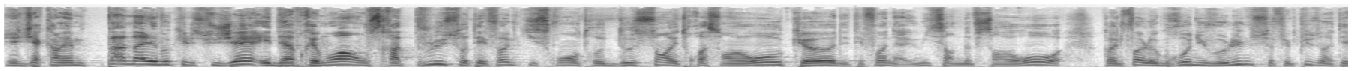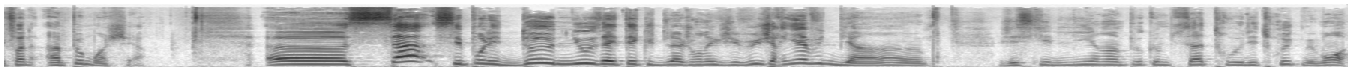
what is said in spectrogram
J'ai déjà quand même pas mal évoqué le sujet, et d'après moi, on sera plus sur téléphones qui seront entre 200 et 300 euros que des téléphones à 800, 900 euros. Encore une fois, le gros du volume se fait plus dans les téléphones un peu moins chers. Euh, ça, c'est pour les deux news high-tech de la journée que j'ai vu. J'ai rien vu de bien. Hein. J'ai essayé de lire un peu comme ça, de trouver des trucs, mais bon,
